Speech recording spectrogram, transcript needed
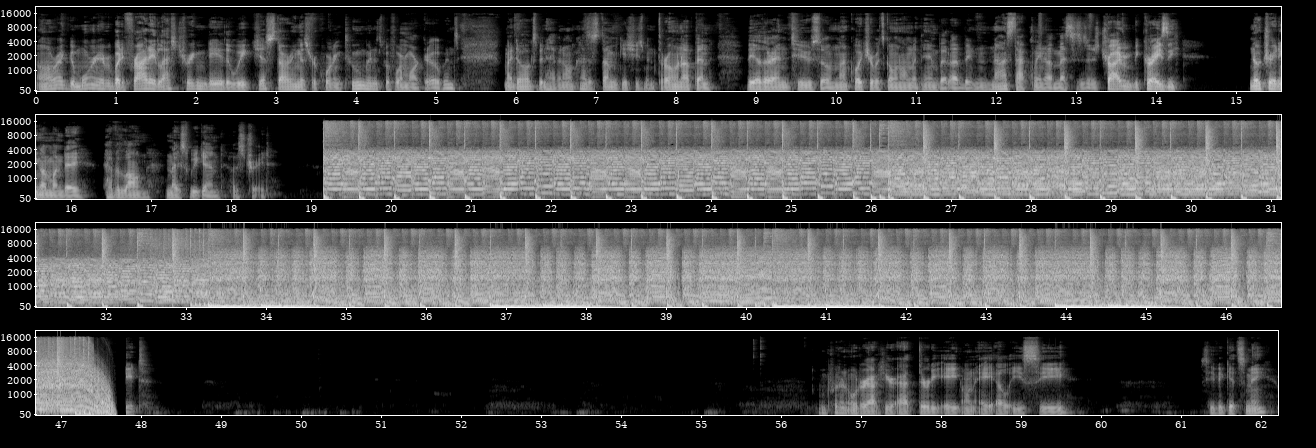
All right, good morning, everybody. Friday, last trading day of the week. Just starting this recording two minutes before market opens. My dog's been having all kinds of stomach issues, been throwing up, and the other end too. So I'm not quite sure what's going on with him, but I've been nonstop cleaning up messes and it's driving me crazy. No trading on Monday. Have a long, nice weekend. Let's trade. I'm put an order out here at 38 on ALEC. See if it gets me.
